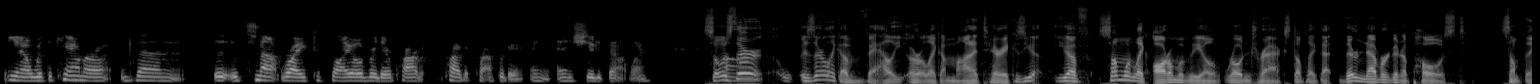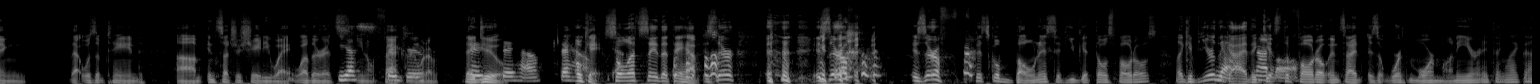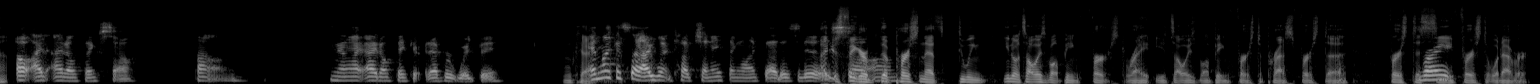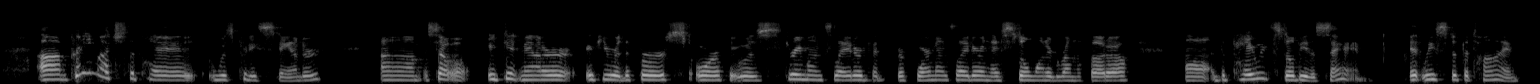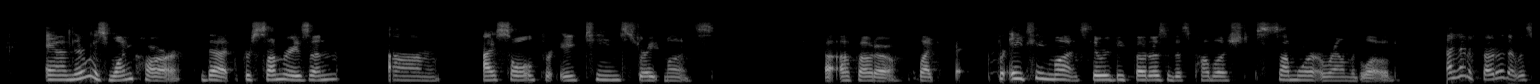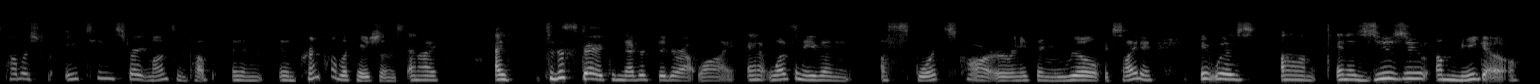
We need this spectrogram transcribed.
you know, with the camera, then it, it's not right to fly over their private private property and, and shoot it that way. So is Um, there is there like a value or like a monetary because you you have someone like automobile, road and track, stuff like that. They're never going to post something that was obtained um, in such a shady way, whether it's Yes, you know factory or whatever. They, do. They have. They have. Okay, so yeah. let's say that they have. Is there is there a is there a fiscal bonus if you get those photos? Like if you're the No, guy that gets the photo inside, is it worth more money or anything like that? Oh, I, I don't think so. Um, no, I, I don't think it ever would be. Okay. And like I said, I wouldn't touch anything like that as it is. I just so, figure the um, person that's doing, you know, it's always about being first, right? It's always about being first to press, first to first to see, first to whatever. Um, pretty much the pay was pretty standard. Um, so it didn't matter if you were the first or if it was three months later, but or four months later, and they still wanted to run the photo. Uh, the pay would still be the same, at least at the time. And there was one car that, for some reason, um, I sold for 18 straight months. A, a photo, like eh, for 18 months, there would be photos of this published somewhere around the globe. I had a photo that was published for 18 straight months in pub in in print publications, and I, I to this day could never figure out why. And it wasn't even a sports car or anything real exciting. It was um, an Isuzu Amigo.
